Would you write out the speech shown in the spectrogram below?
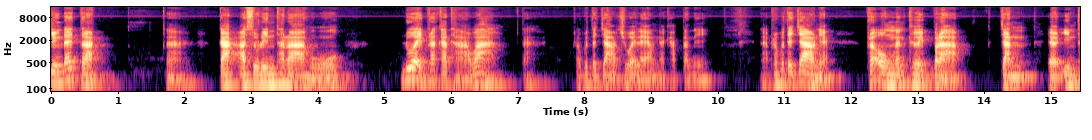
จึงได้ตรัสกะอสุรินทราหู ด้วยพระคาถาว่าพระพุทธเจ้าช่วยแล้วนะครับ ตอนนี้พระพุทธเจ้าเนี่ย พระองค์นั้นเคยปราบจันอินท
